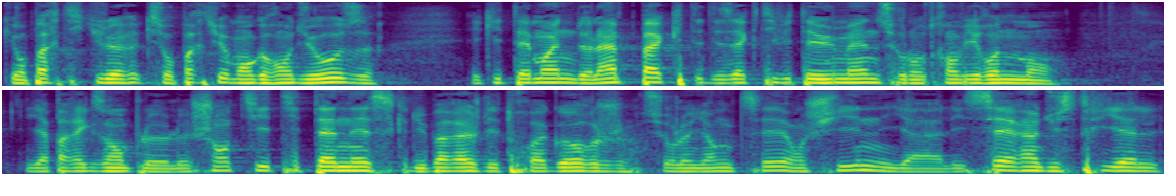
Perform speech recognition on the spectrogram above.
qui, ont qui sont particulièrement grandioses et qui témoignent de l'impact des activités humaines sur notre environnement. Il y a par exemple le chantier titanesque du barrage des Trois Gorges sur le Yangtze en Chine. Il y a les serres industrielles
